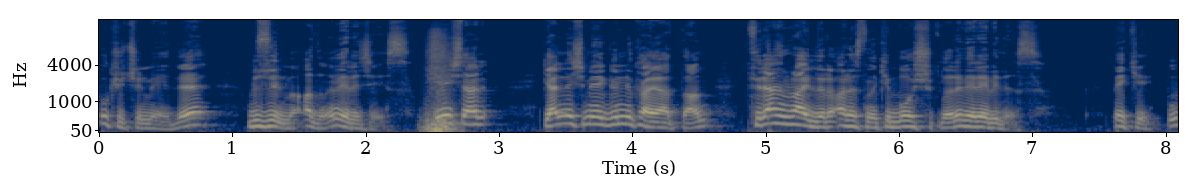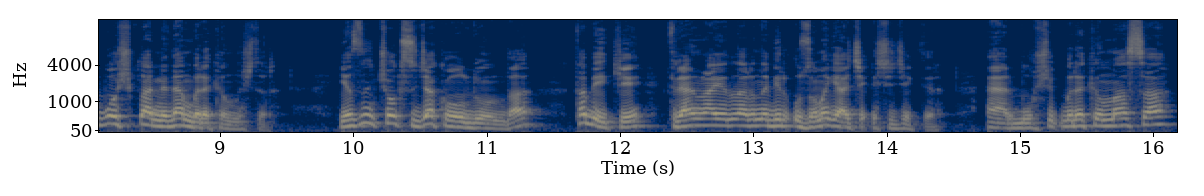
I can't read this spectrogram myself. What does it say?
Bu küçülmeye de büzülme adını vereceğiz. Gençler genleşmeye günlük hayattan tren rayları arasındaki boşlukları verebiliriz. Peki bu boşluklar neden bırakılmıştır? Yazın çok sıcak olduğunda tabii ki tren raylarında bir uzama gerçekleşecektir. Eğer boşluk bırakılmazsa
